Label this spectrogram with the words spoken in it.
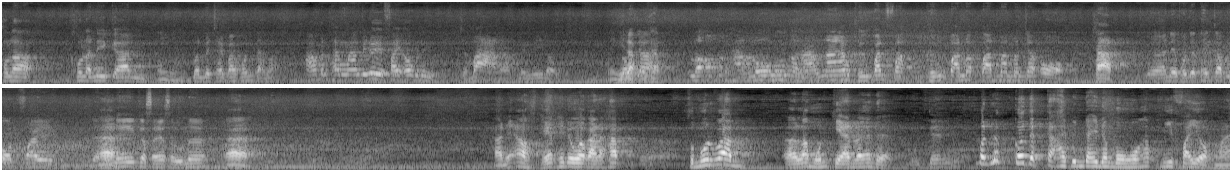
คนละคนละนี่กันอืมมันไม่ใช่บางคนแต่ว่าอ้าวมันทำงานไปด้วยไฟออกไปเลยจะบ้านะไม่มีหรอกอย่างนี้หรอกนะครับ เราเอากระถางลมกระถางน้ำขึงปั้นฝขึงปั้นมาปั้นมันมันจะออก ครับเนี่ยเนี่ยผมจะเทกับหลอดไฟเนี่ยอ่าอันนี้กระแสสูงนะอ่าอันนี้เอาเทสให้ดูกันนะครับ สมมุติว่าเอ่อเราหมุนแกนไว้กันเถอะห มุนเกนมันก็จะกลายเป็นไดนาโมครับ มีไฟออกมา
